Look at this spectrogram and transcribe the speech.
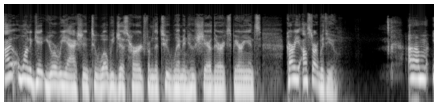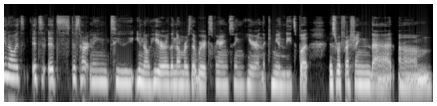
I want to get your reaction to what we just heard from the two women who shared their experience. Kari, I'll start with you. Um, you know, it's it's it's disheartening to you know hear the numbers that we're experiencing here in the communities, but it's refreshing that um,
